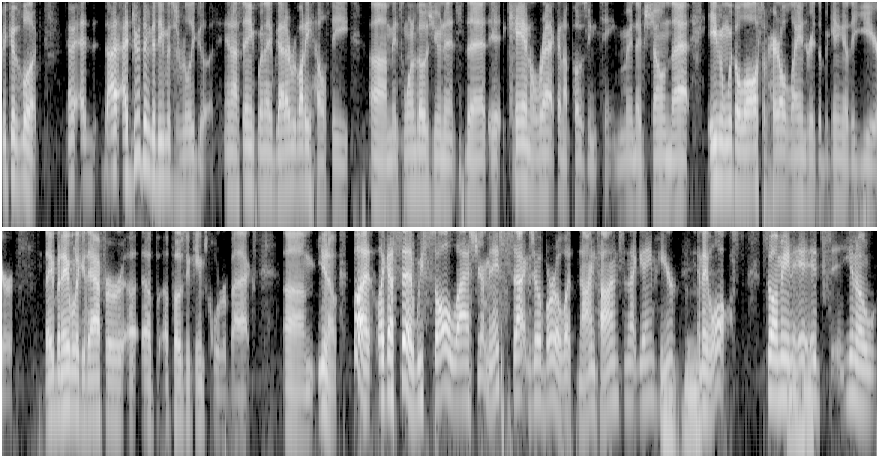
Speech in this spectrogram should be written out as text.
because look, I, I, do think the defense is really good, and I think when they've got everybody healthy, um, it's one of those units that it can wreck an opposing team. I mean, they've shown that even with the loss of Harold Landry at the beginning of the year, they've been able to get after uh, uh, opposing teams' quarterbacks. Um, you know, but like I said, we saw last year. I mean, they sacked Joe Burrow what nine times in that game here, mm-hmm. and they lost. So I mean, mm-hmm. it's you know,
